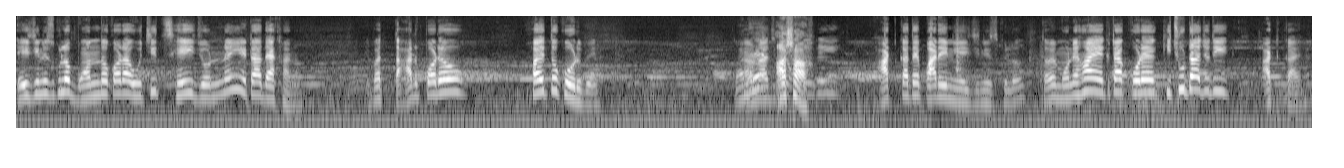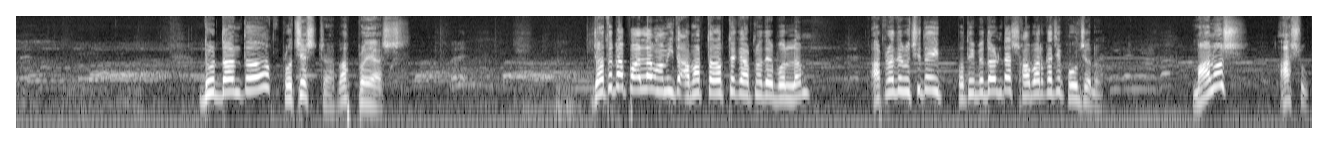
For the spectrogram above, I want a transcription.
এই জিনিসগুলো বন্ধ করা উচিত সেই জন্যই এটা দেখানো। এবার তারপরেও হয়তো করবে। মানে কারণ আশা। আটকাতে পারেনি এই জিনিসগুলো। তবে মনে হয় এটা করে কিছুটা যদি আটকায়। দুর্দান্ত প্রচেষ্টা বা প্রয়াস। যতটা পারলাম আমি আমার তরফ থেকে আপনাদের বললাম। আপনাদের উচিত এই প্রতিবেদনটা সবার কাছে পৌঁছানো। মানুষ আসুক,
